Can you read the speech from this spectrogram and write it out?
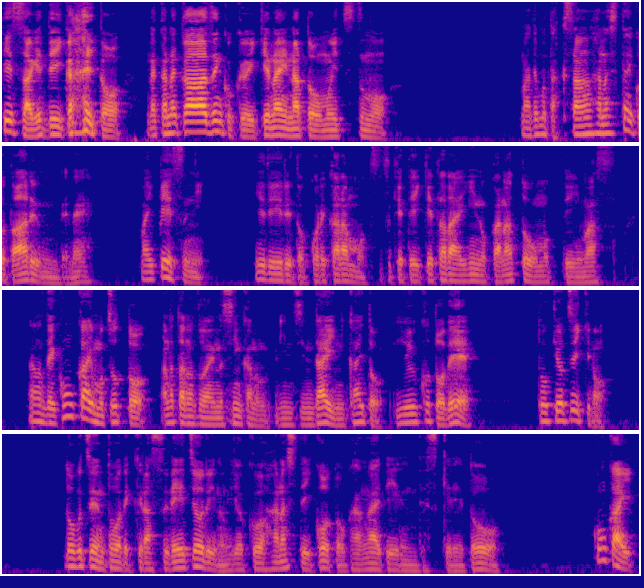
ペース上げていかないとなかなか全国行けないなと思いつつも、まあでもたくさん話したいことあるんでね。マイペースにゆるゆるとこれからも続けていけたらいいのかなと思っています。なので今回もちょっとあなたの隣の進化の隣人第2回ということで、東京地域の動物園等で暮らす霊長類の魅力を話していこうと考えているんですけれど、今回、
